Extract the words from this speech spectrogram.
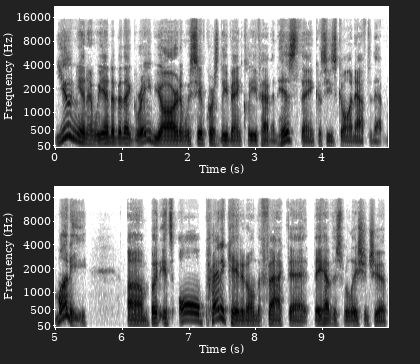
Union and we end up in that graveyard and we see, of course, Lee Van Cleef having his thing because he's going after that money. Um, but it's all predicated on the fact that they have this relationship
